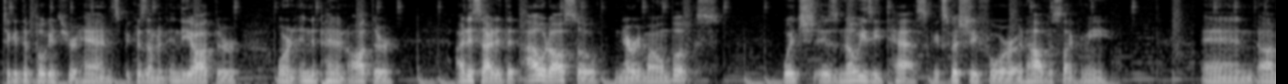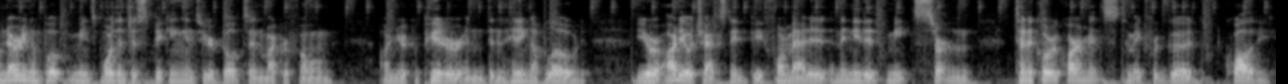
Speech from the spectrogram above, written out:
to get the book into your hands because I'm an indie author or an independent author, I decided that I would also narrate my own books, which is no easy task, especially for a novice like me. And um, narrating a book means more than just speaking into your built in microphone on your computer and then hitting upload. Your audio tracks need to be formatted and they need to meet certain technical requirements to make for good quality.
